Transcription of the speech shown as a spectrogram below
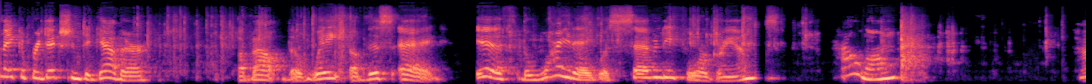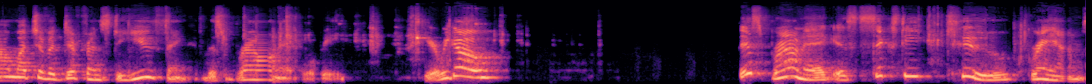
Make a prediction together about the weight of this egg. If the white egg was 74 grams, how long, how much of a difference do you think this brown egg will be? Here we go. This brown egg is 62 grams.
